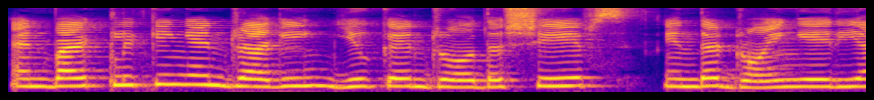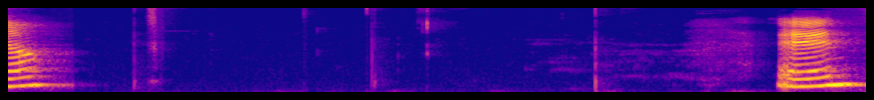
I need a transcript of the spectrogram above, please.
And by clicking and dragging you can draw the shapes in the drawing area. And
